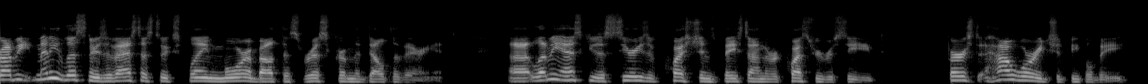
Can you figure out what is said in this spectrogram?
Robbie, many listeners have asked us to explain more about this risk from the Delta variant. Uh, let me ask you a series of questions based on the requests we received. First, how worried should people be?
